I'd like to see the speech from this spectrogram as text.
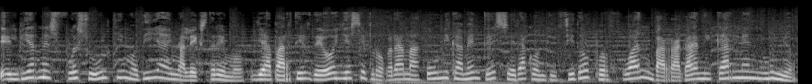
El viernes fue su último día en Al Extremo, y a partir de hoy ese programa únicamente será conducido por Juan Barragán y Carmen Muñoz.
